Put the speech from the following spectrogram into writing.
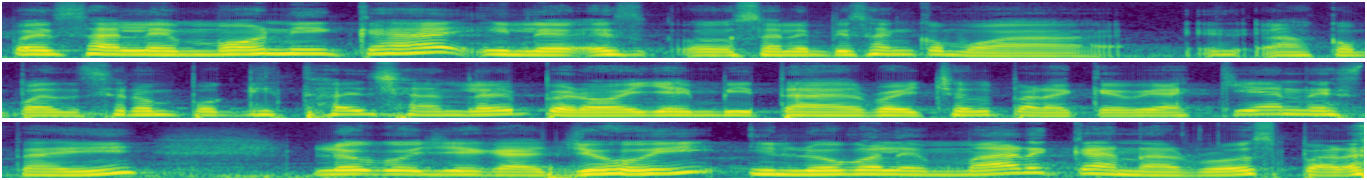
Pues sale Mónica y le, es- o sea, le empiezan como a, a compadecer un poquito a Chandler, pero ella invita a Rachel para que vea quién está ahí. Luego llega Joey y luego le marcan a Ross para,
